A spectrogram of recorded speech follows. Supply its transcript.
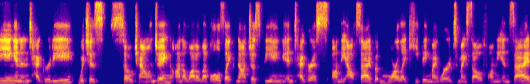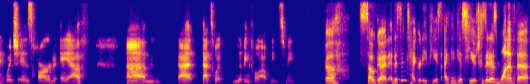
being in integrity, which is so challenging on a lot of levels, like not just being integrous on the outside, but more like keeping my word to myself on the inside, which is hard AF. Um, that that's what living full out means to me. So good. This integrity piece, I think, is huge because it is one of the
